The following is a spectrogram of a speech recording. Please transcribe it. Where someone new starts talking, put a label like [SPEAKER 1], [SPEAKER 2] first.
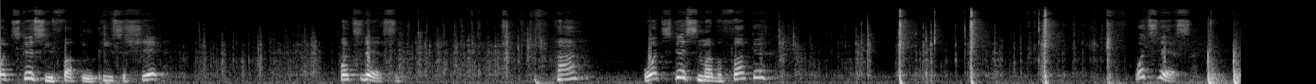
[SPEAKER 1] What's this, you fucking piece of shit? What's this? Huh? What's this, motherfucker? What's this?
